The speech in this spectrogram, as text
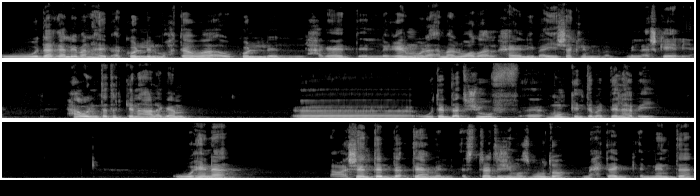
وده غالبا هيبقى كل المحتوى أو كل الحاجات اللي غير ملائمة للوضع الحالي بأي شكل من, من الأشكال يعني. حاول انت تركنها على جنب آه وتبدأ تشوف آه ممكن تبدلها بإيه. وهنا عشان تبدأ تعمل استراتيجي مظبوطة محتاج إن أنت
